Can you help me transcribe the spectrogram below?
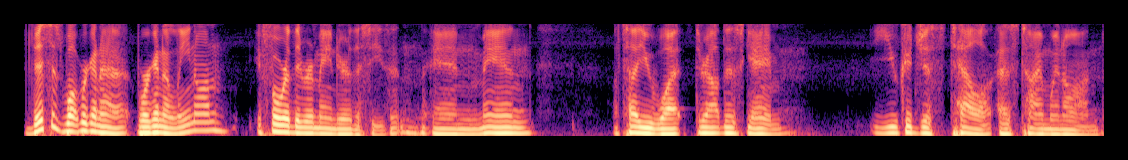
this is what we're gonna we're gonna lean on for the remainder of the season. And man, I'll tell you what, throughout this game, you could just tell as time went on.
